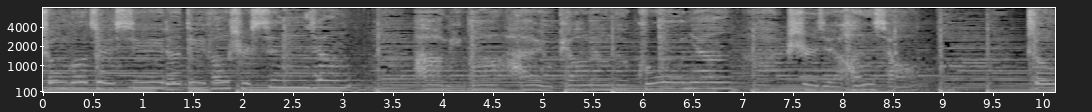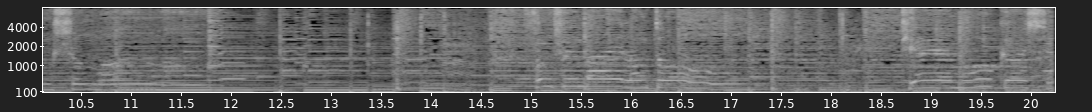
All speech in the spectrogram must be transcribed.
中国最西的地方是新疆，哈密世界很小，众生茫茫。风吹麦浪动，田园牧歌响。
